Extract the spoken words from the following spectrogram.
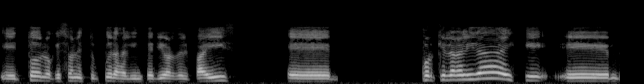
eh, todo lo que son estructuras del interior del país, eh, porque la realidad es que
